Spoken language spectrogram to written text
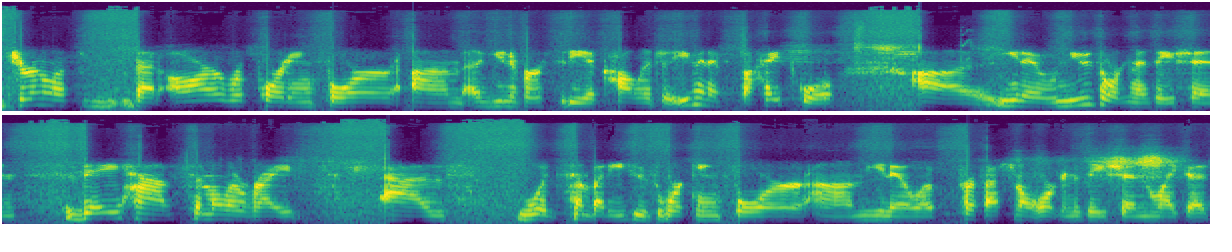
journalists that are reporting for um, a university, a college, even if it's a high school, uh, you know, news organization, they have similar rights as would somebody who's working for, um, you know, a professional organization like a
